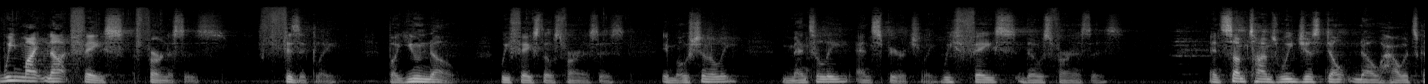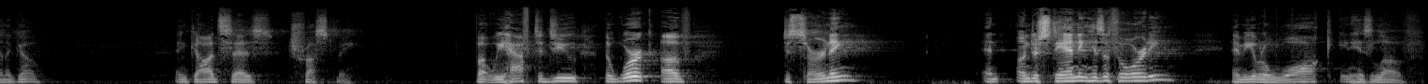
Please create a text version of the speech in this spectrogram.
We might not face furnaces physically, but you know we face those furnaces emotionally, mentally, and spiritually. We face those furnaces. And sometimes we just don't know how it's going to go. And God says, Trust me. But we have to do the work of discerning and understanding his authority and be able to walk in his love.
